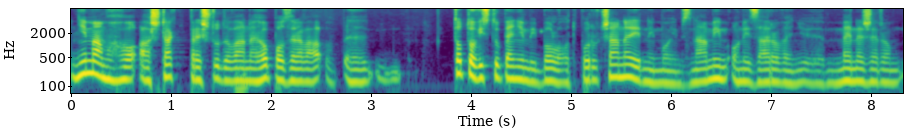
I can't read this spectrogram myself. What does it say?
nemám ho až tak preštudovaného. Pozrava, e, toto vystúpenie mi bolo odporúčané jedným môjim známym. On je zároveň e, manažerom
